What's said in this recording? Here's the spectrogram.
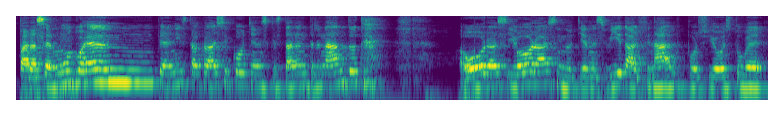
Para ser muy buen pianista clásico tienes que estar entrenándote horas y horas y no tienes vida. Al final, pues yo estuve,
